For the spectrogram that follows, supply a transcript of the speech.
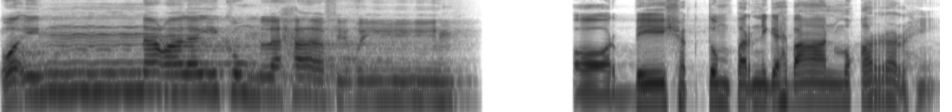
وَإِنَّ عَلَيْكُمْ لَحَافِظِينَ اور بے شک تم پر نگہبان مقرر ہیں۔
